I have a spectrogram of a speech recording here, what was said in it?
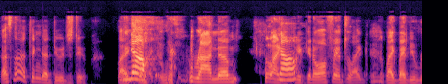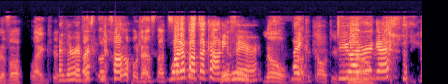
that's not a thing that dudes do. Like, No. like, random, like No. kicking off it, like like by the river, like By the river. That's not, No. no. that's not. What something- about the county Ooh, fair? No, Like, not the county. Do you fair. ever get like a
